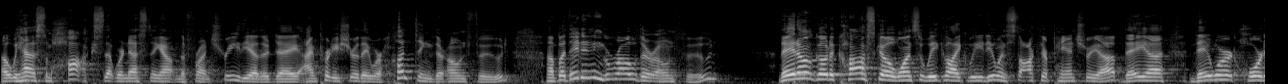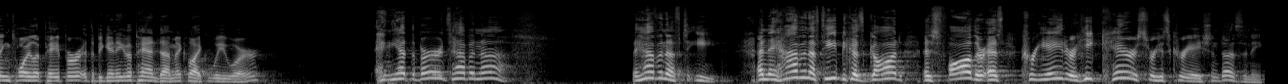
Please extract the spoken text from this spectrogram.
Uh, we have some hawks that were nesting out in the front tree the other day. I'm pretty sure they were hunting their own food, uh, but they didn't grow their own food. They don't go to Costco once a week like we do and stock their pantry up. They, uh, they weren't hoarding toilet paper at the beginning of the pandemic like we were. And yet the birds have enough. They have enough to eat. And they have enough to eat because God, as Father, as Creator, He cares for His creation, doesn't He?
